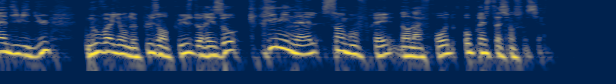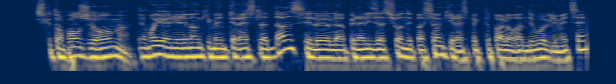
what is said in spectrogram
individu. Nous voyons de plus en plus de réseaux criminels s'engouffrer dans la fraude aux prestations sociales. Qu'est-ce que tu en penses, Jérôme? Et Moi, il y a un élément qui m'intéresse là-dedans, c'est la pénalisation des patients qui respectent pas leur rendez-vous avec les médecins.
